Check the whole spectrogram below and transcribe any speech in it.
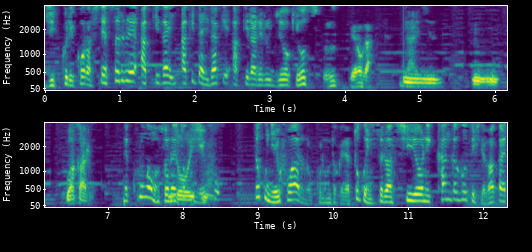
じっくり殺して、それで飽きたい、飽きたいだけ飽きられる状況を作るっていうのが大事。うん。うん。わかる。で、車もそれ同特に F す。特に FR の車とかでは特にそれは非常に感覚としてわか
